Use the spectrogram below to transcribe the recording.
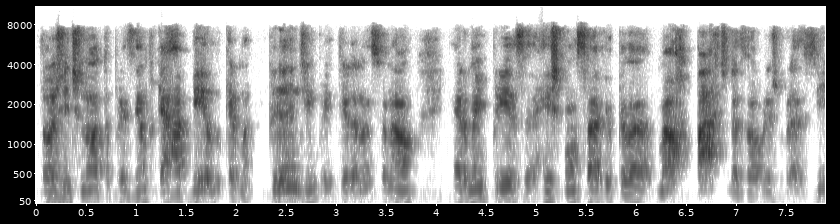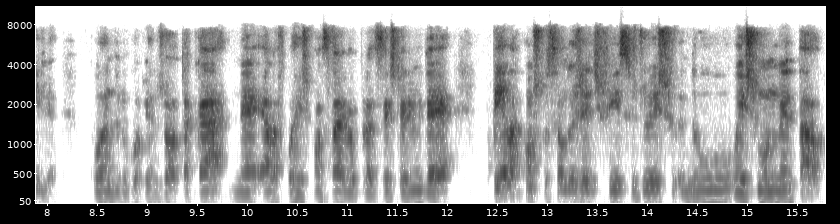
Então, a gente nota, por exemplo, que a Rabelo, que era uma grande empreiteira nacional, era uma empresa responsável pela maior parte das obras de Brasília, quando no governo JK, né, ela ficou responsável, para vocês terem uma ideia, pela construção dos edifícios do eixo, do eixo monumental,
